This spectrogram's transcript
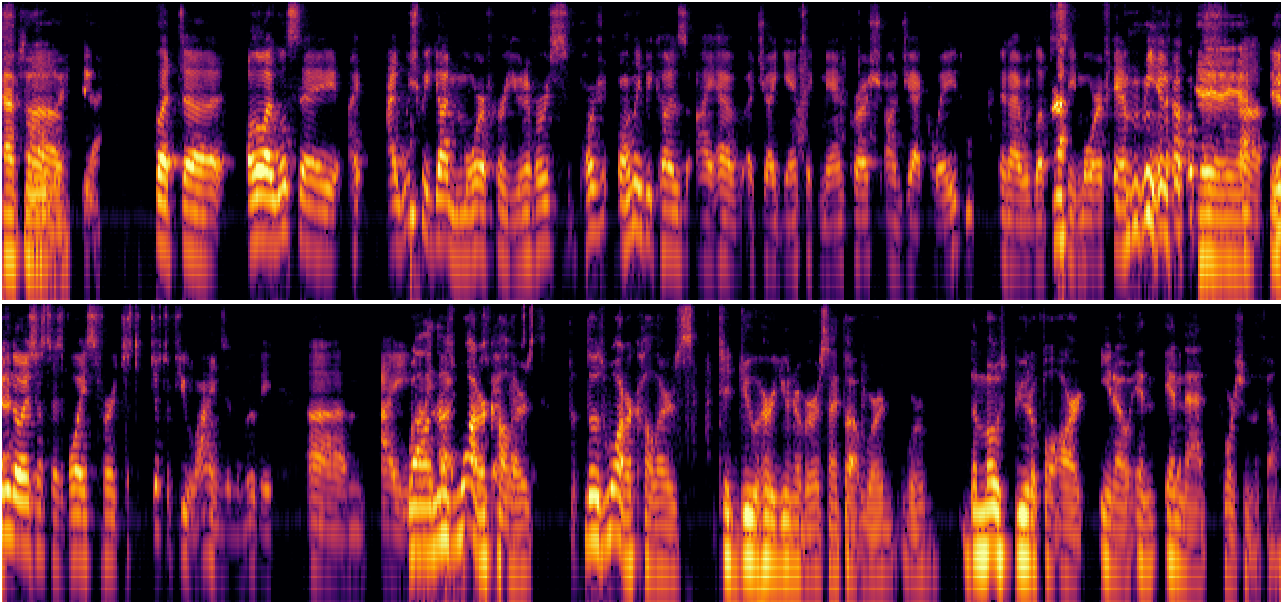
absolutely, um, yeah, But uh, although I will say, I, I wish we'd gotten more of her universe, part, only because I have a gigantic man crush on Jack Quaid, and I would love to see more of him. You know, yeah, yeah, yeah. uh, even though it's just his voice for just just a few lines in the movie. Um, I well, I and those thought it was watercolors, those watercolors to do her universe, I thought were were the most beautiful art, you know, in in that portion of the film.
